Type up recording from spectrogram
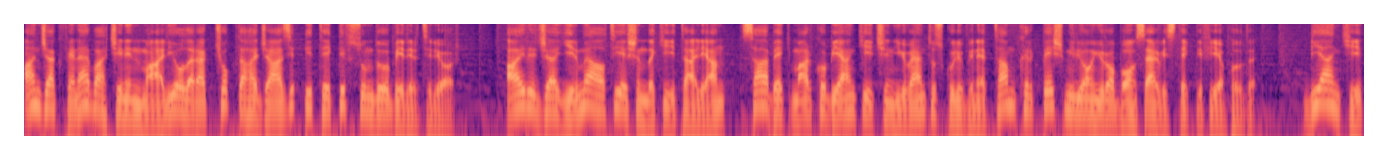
ancak Fenerbahçe'nin mali olarak çok daha cazip bir teklif sunduğu belirtiliyor. Ayrıca 26 yaşındaki İtalyan, sağ Marco Bianchi için Juventus kulübüne tam 45 milyon euro bonservis teklifi yapıldı. Bianchi,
